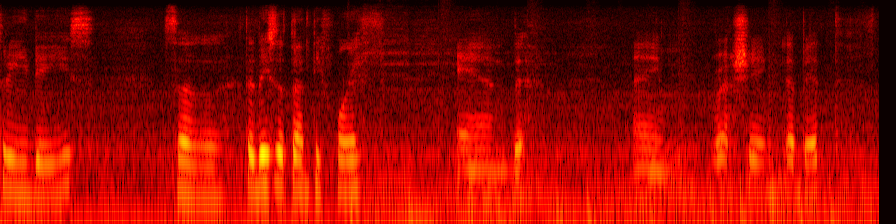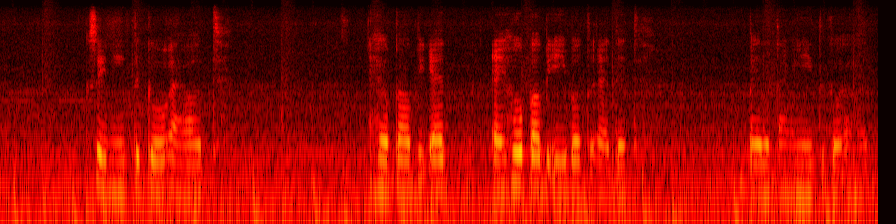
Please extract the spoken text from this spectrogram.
three days. So, today's the 24th, and I'm rushing a bit because I need to go out. I hope I'll be ed- I hope I'll be able to edit by the time I need to go out.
